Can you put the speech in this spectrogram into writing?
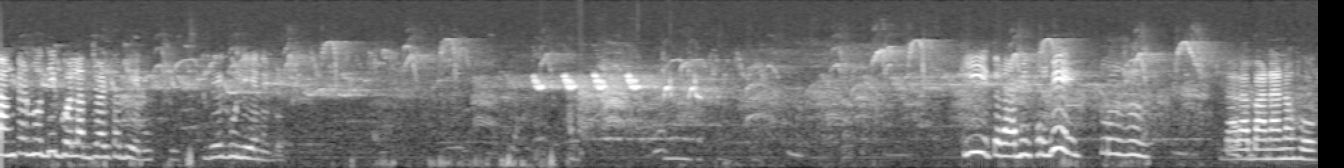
রংটার মধ্যে গোলাপ জলটা দিয়ে দিচ্ছি, দিয়ে গুলিয়ে নেব। কি, তোর আবির খেলবি? দাঁড়া, বানানো হোক।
